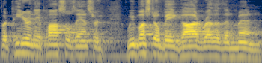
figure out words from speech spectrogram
But Peter and the apostles answered, We must obey God rather than men.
